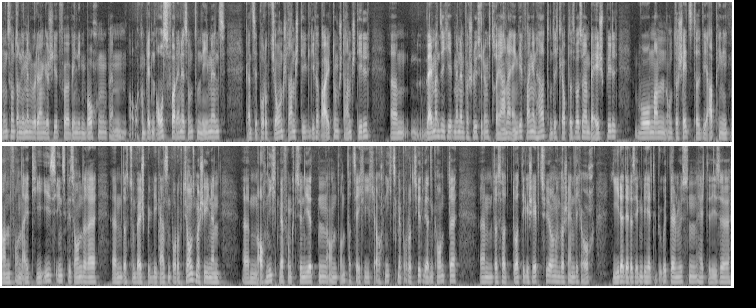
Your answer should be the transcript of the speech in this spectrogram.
unser Unternehmen wurde engagiert vor wenigen Wochen beim kompletten Ausfall eines Unternehmens. Ganze Produktion stand still, die Verwaltung stand still ähm, weil man sich eben einen Verschlüsselungstrojaner eingefangen hat. Und ich glaube, das war so ein Beispiel, wo man unterschätzt hat, wie abhängig man von IT ist, insbesondere, ähm, dass zum Beispiel die ganzen Produktionsmaschinen auch nicht mehr funktionierten und, und tatsächlich auch nichts mehr produziert werden konnte. Ähm, das hat dort die Geschäftsführung und wahrscheinlich auch jeder, der das irgendwie hätte beurteilen müssen, hätte diese,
